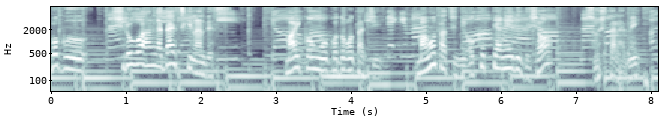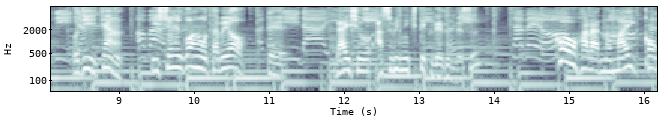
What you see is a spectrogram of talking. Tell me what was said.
僕白ご飯が大好きなんです。マイコンを子供たち孫たちに送ってあげるでしょ？そしたらねおじいちゃん一緒にご飯を食べようって来週遊びに来てくれるんです。甲原のマイコン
